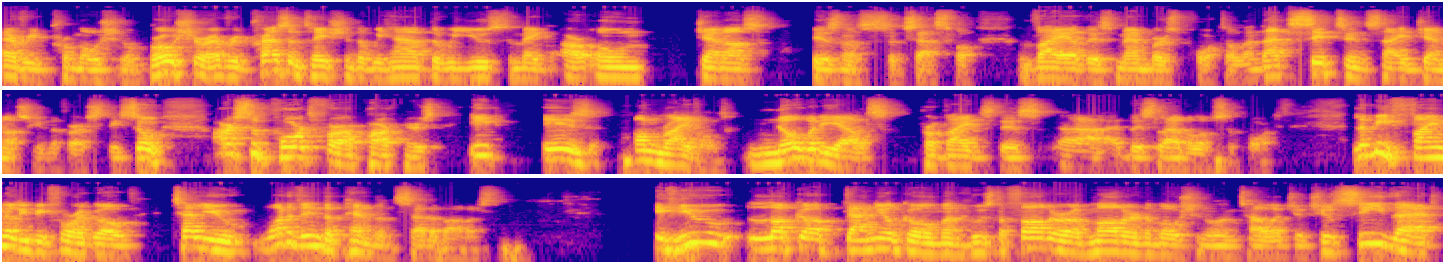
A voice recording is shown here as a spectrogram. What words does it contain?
every promotional brochure, every presentation that we have that we use to make our own Genos business successful via this members portal. And that sits inside Genos University. So our support for our partners, it is unrivaled. Nobody else provides this, uh, this level of support. Let me finally, before I go, tell you what have independents said about us if you look up Daniel Goleman, who's the father of modern emotional intelligence, you'll see that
